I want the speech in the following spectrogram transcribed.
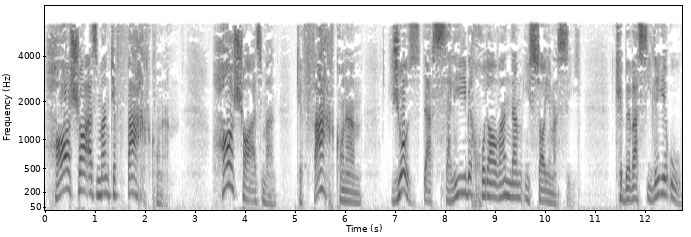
هاشا از من که فخر کنم هاشا از من که فخر کنم جز در صلیب خداوندم عیسی مسیح که به وسیله او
